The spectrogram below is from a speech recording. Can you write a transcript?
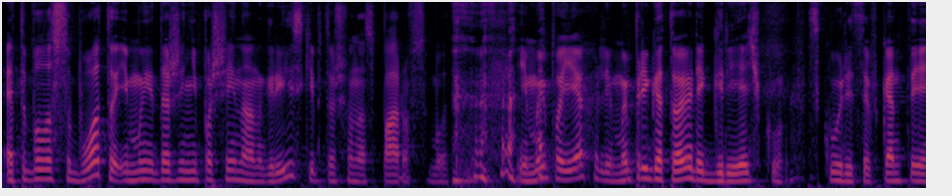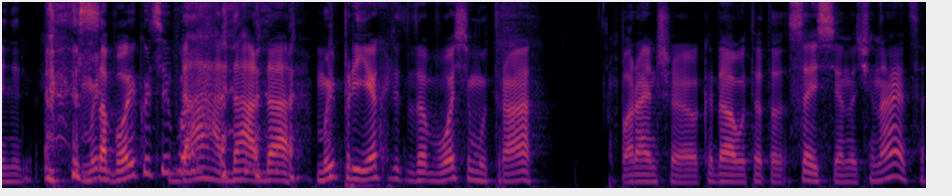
это была суббота, и мы даже не пошли на английский, потому что у нас пара в субботу. И мы поехали, мы приготовили гречку с курицей в контейнере. с собойку типа? Да, да, да. Мы приехали туда в 8 утра, пораньше, когда вот эта сессия начинается.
